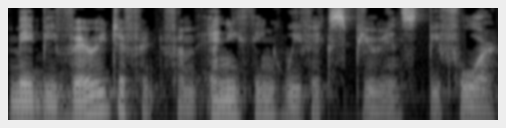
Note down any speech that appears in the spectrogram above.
may be very different from anything we've experienced before.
